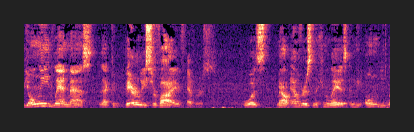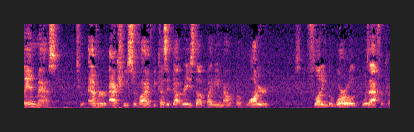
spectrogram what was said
The only landmass that could barely survive Everest. was Mount Everest in the Himalayas, and the only landmass to ever actually survive because it got raised up by the amount of water flooding the world was Africa.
